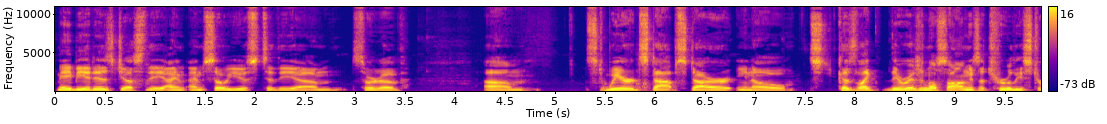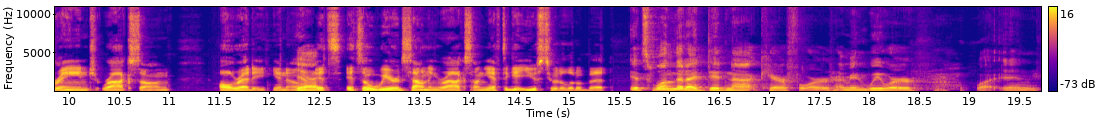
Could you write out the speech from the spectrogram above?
maybe it is just the I'm, I'm so used to the um, sort of um, weird stop start, you know, because like the original song is a truly strange rock song already. You know, yeah. it's it's a weird sounding rock song. You have to get used to it a little bit. It's one that I did not care for. I mean, we were what in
